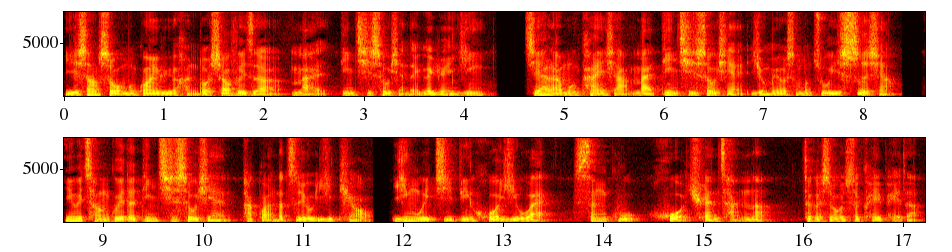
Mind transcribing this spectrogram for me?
以上是我们关于很多消费者买定期寿险的一个原因。接下来我们看一下买定期寿险有没有什么注意事项。因为常规的定期寿险，它管的只有一条，因为疾病或意外身故或全残了，这个时候是可以赔的。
